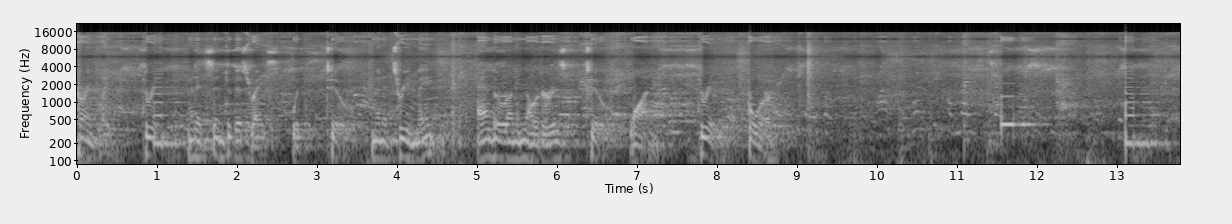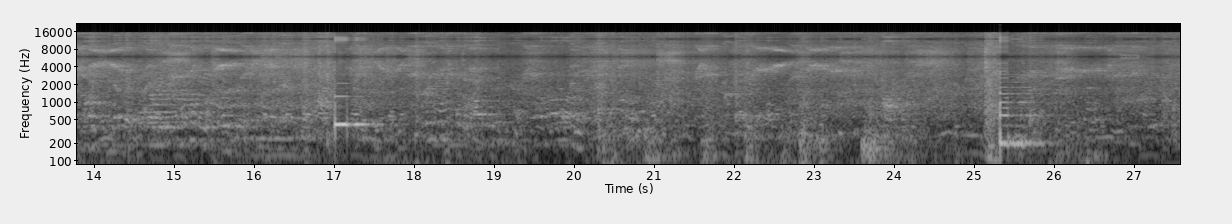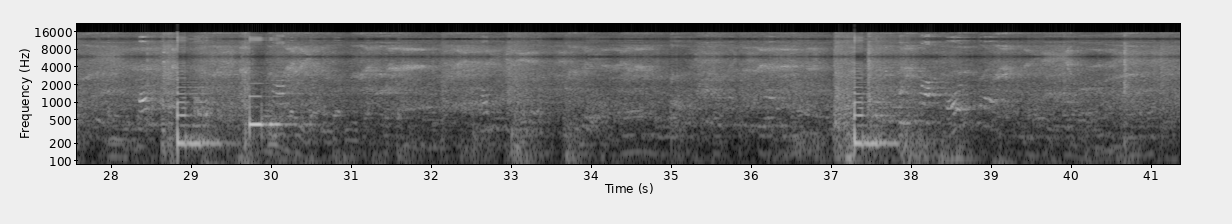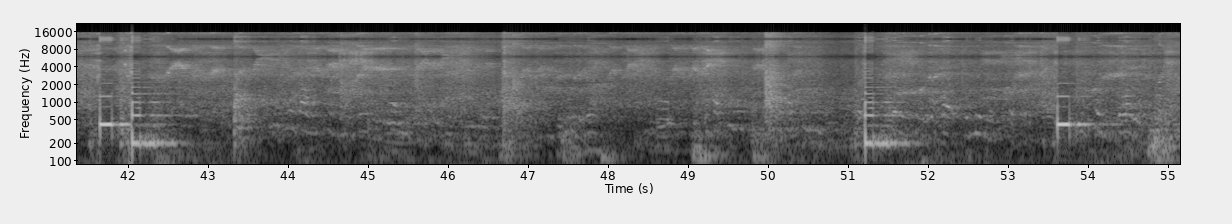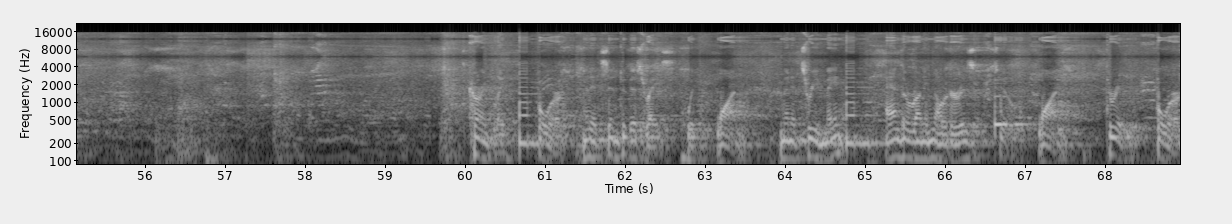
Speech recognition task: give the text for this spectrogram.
Currently, three minutes into this race with two minutes remaining. And the running order is two, one, three, four. Currently, four minutes into this race with one minutes remaining. And the running order is two, one, three, four.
